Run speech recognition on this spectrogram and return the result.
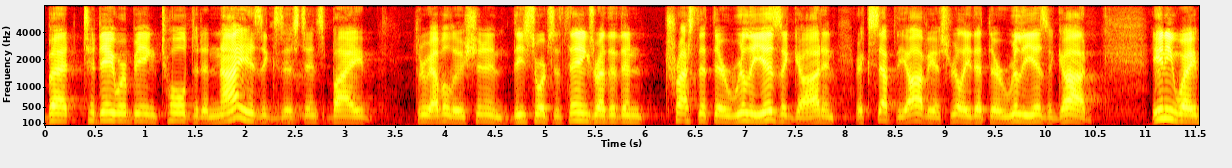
But today we're being told to deny his existence by through evolution and these sorts of things rather than trust that there really is a God and accept the obvious, really, that there really is a God. Anyway,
